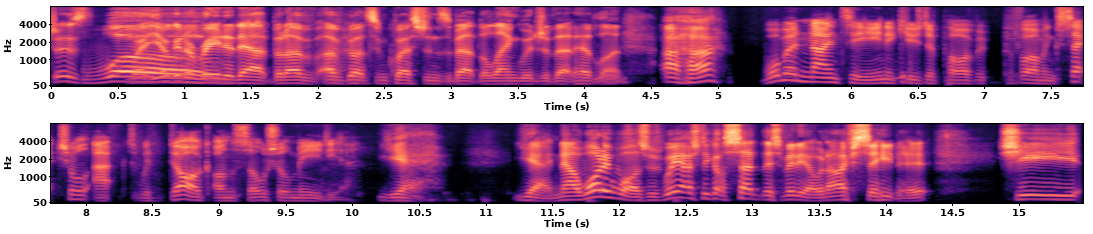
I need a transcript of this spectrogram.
just Whoa. wait. You're going to read it out, but I've I've got some questions about the language of that headline. Uh huh. Woman 19 accused of per- performing sexual act with dog on social media. Yeah. Yeah. Now, what it was was we actually got sent this video and I've seen it. She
